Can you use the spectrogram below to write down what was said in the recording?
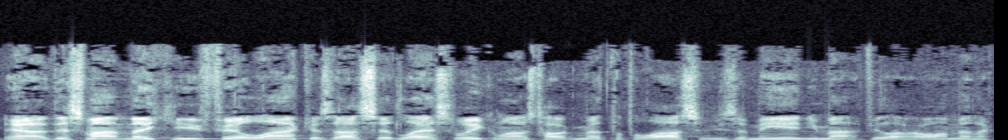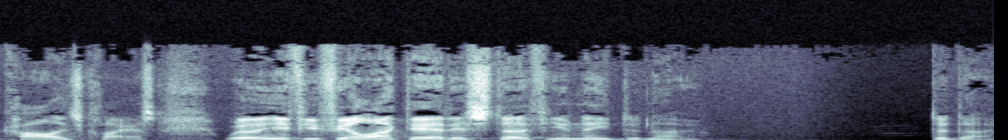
Now, this might make you feel like, as I said last week when I was talking about the philosophies of men, you might feel like, oh, I'm in a college class. Well, if you feel like that, it's stuff you need to know today.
